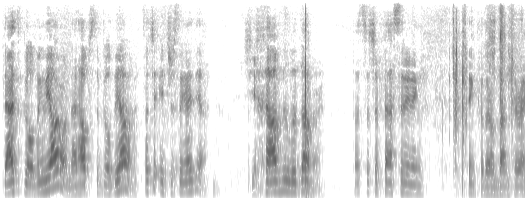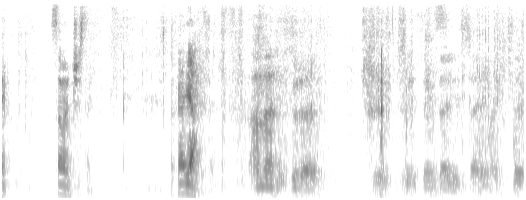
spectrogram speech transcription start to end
that's building the Aron. That helps to build the Aron. Such an interesting idea. Shechavnu ledavar. That's such a fascinating thing for the Ramban to write. So interesting. Okay, yeah. On that Nakuda, do, do you think that he's saying like, to, like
